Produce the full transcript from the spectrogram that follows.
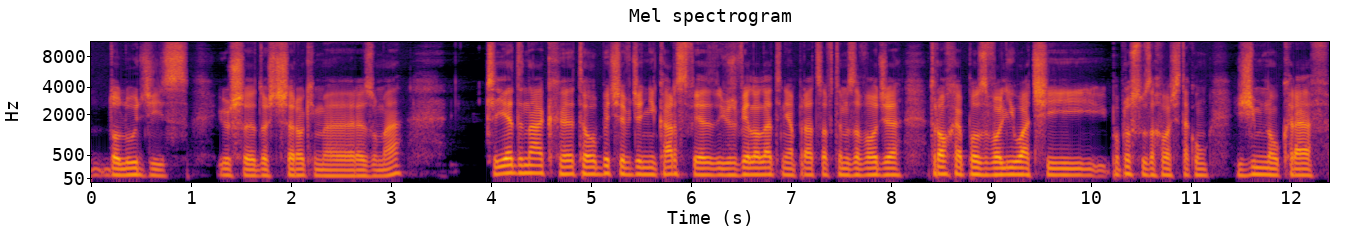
do ludzi z już dość szerokim e, rezumie, czy jednak e, to bycie w dziennikarstwie, już wieloletnia praca w tym zawodzie, trochę pozwoliła ci po prostu zachować taką zimną krew?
